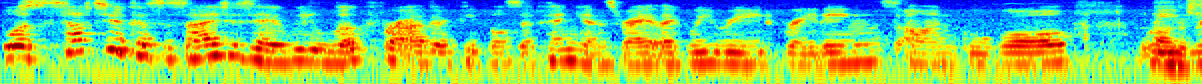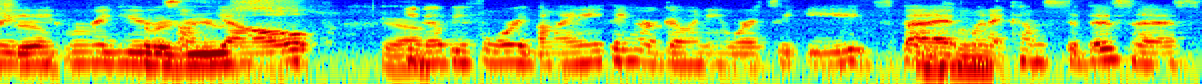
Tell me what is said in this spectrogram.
Well, it's tough too because society today we look for other people's opinions, right? Like we read ratings on Google, we Oh, read reviews, on Yelp, yeah. you know, before we buy anything or go anywhere to eat. But Mhm. when it comes to business,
